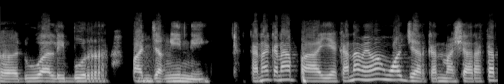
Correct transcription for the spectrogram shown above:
uh, dua libur panjang ini. Karena kenapa? Ya karena memang wajar kan masyarakat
